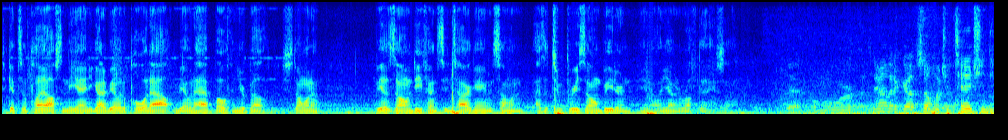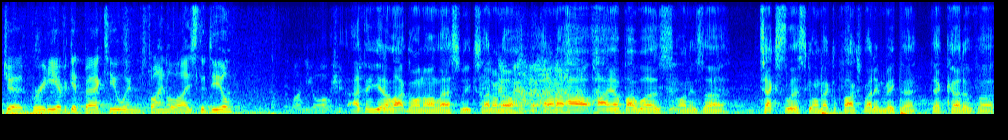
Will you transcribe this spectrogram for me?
to get to the playoffs in the end. You got to be able to pull it out and be able to have both in your belt. You just don't want to be a zone defense the entire game and someone has a two-three zone beater and you know you're having a rough day. So. Yeah. Now that it got so much attention, did you Brady ever get back to you and finalize the deal on the auction? I think he had a lot going on last week, so I don't know. I don't know how high up I was on his uh, text list going back to Fox, but I didn't make that that cut of uh,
